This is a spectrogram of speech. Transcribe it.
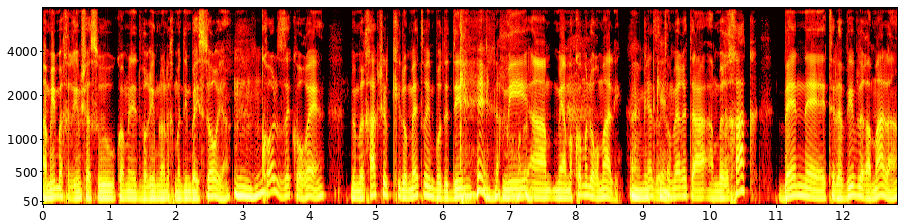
עמים אחרים שעשו כל מיני דברים לא נחמדים בהיסטוריה. כל זה קורה במרחק של קילומטרים בודדים נכון. מה, מהמקום הנורמלי. האמת, כן, כן. זאת אומרת, ה- המרחק בין אה, תל אביב לרמאללה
